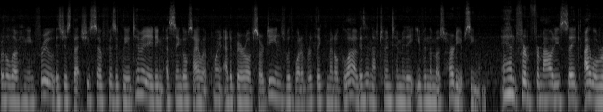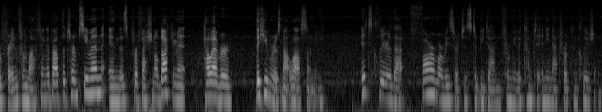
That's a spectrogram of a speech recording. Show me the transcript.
or the low hanging fruit is just that she's so physically intimidating, a single silent point at a barrel of sardines with one of her thick metal gloves is enough to intimidate even the most hardy of seamen. And for formality's sake, I will refrain from laughing about the term seaman in this professional document. However, the humor is not lost on me. It's clear that far more research is to be done for me to come to any natural conclusion.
